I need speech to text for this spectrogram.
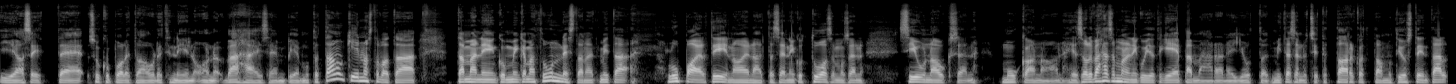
ja sitten sukupuolitaudit niin on vähäisempiä. Mutta tämä on kiinnostava tämä, tämä niin kuin, minkä mä tunnistan, että mitä lupailtiin aina, että se niin kuin, tuo semmoisen siunauksen mukanaan. Ja se oli vähän semmoinen niin kuin jotenkin epämääräinen juttu, että mitä se nyt sitten tarkoittaa, mutta justiin täl,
